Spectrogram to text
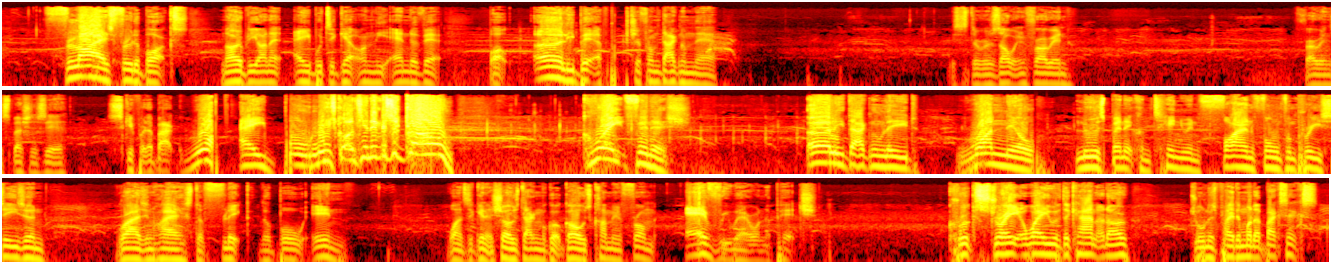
Flies through the box. Nobody on it able to get on the end of it. But early bit of pressure from Dagenham there. This is the resulting throw in. Throw in specialist here. Skipper at the back. What a ball. Lou's got into it. It's a goal. Great finish. Early Dagenham lead. 1 0 Lewis Bennett continuing fine form from pre-season, rising highest to flick the ball in. Once again, it shows Dagenham got goals coming from everywhere on the pitch. Crook straight away with the counter though. Jordan's played him on the back six.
